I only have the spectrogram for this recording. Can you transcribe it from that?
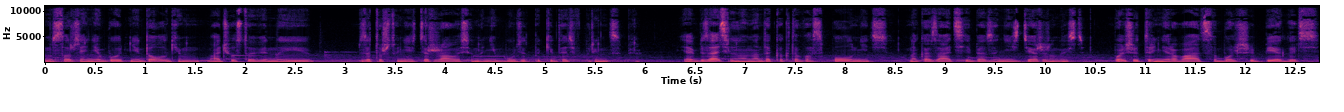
наслаждение будет недолгим, а чувство вины за то, что не сдержалась, оно не будет покидать в принципе. И обязательно надо как-то восполнить, наказать себя за несдержанность. Больше тренироваться, больше бегать,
